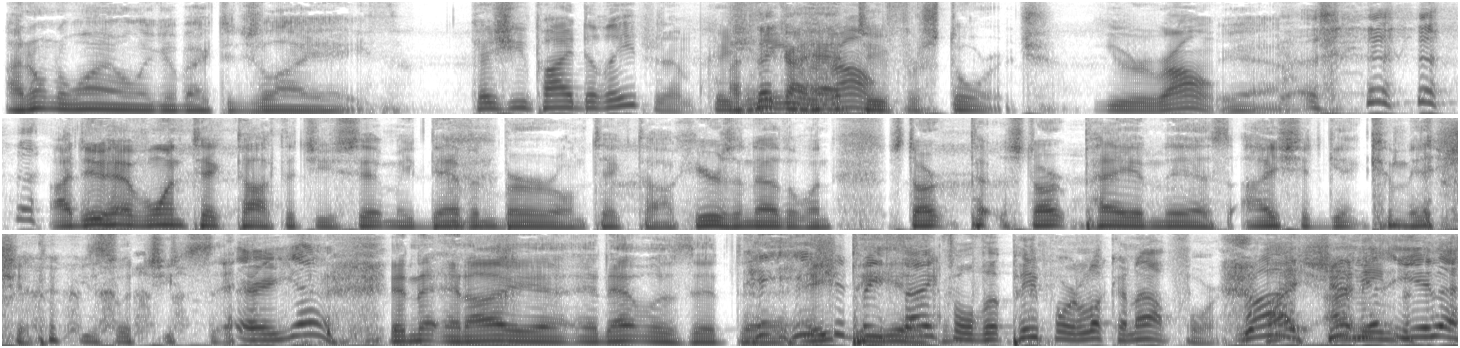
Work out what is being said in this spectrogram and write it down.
I don't know why I only go back to July eighth. Because you probably deleted them. Because I you think I you had wrong. to for storage. You were wrong. Yeah. I do have one TikTok that you sent me, Devin Burr on TikTok. Here's another one. Start start paying this. I should get commission. is what you said. There you go. And that, and I uh, and that was at uh, He, he 8 should be thankful that people are looking out for him. Right. I should- mean- you know,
